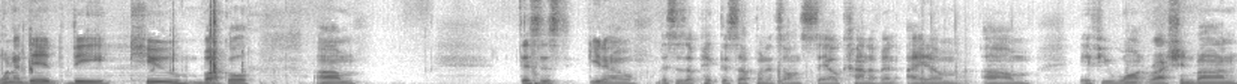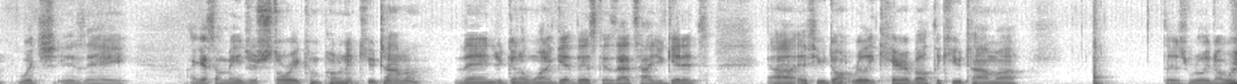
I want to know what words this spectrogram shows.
when I did the Q buckle Um, this is you know this is a pick this up when it's on sale kind of an item. Um, if you want Rashinban, which is a I guess a major story component Kyutama, then you're gonna want to get this because that's how you get it. Uh, if you don't really care about the Kyutama, there's really no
